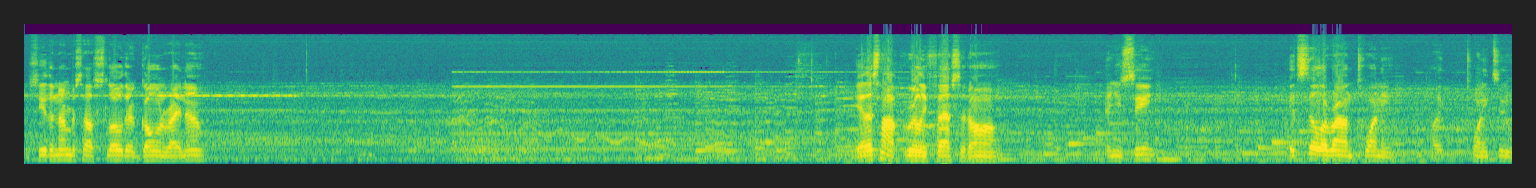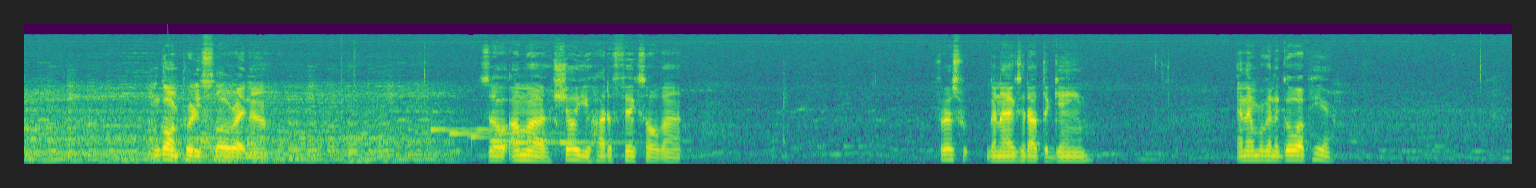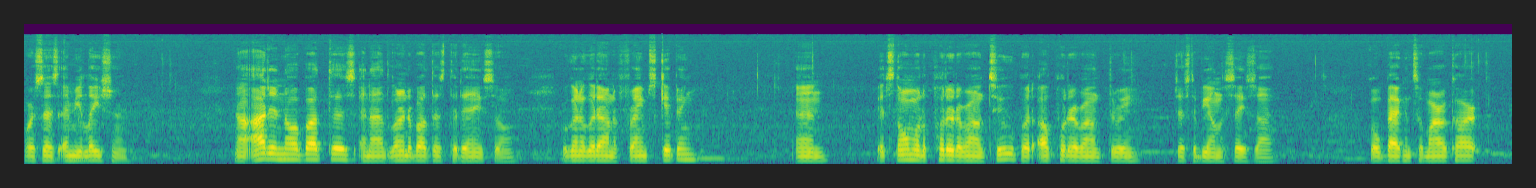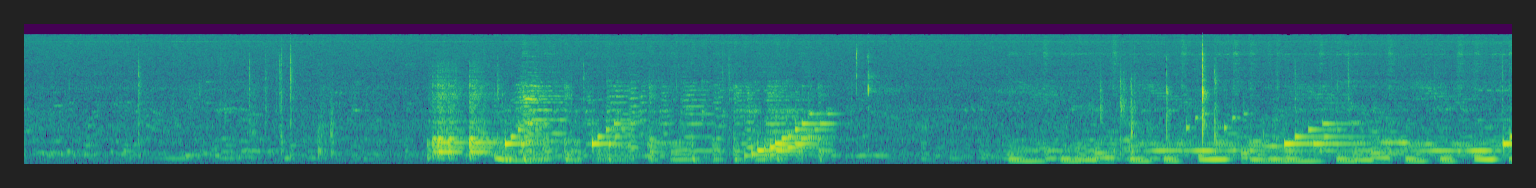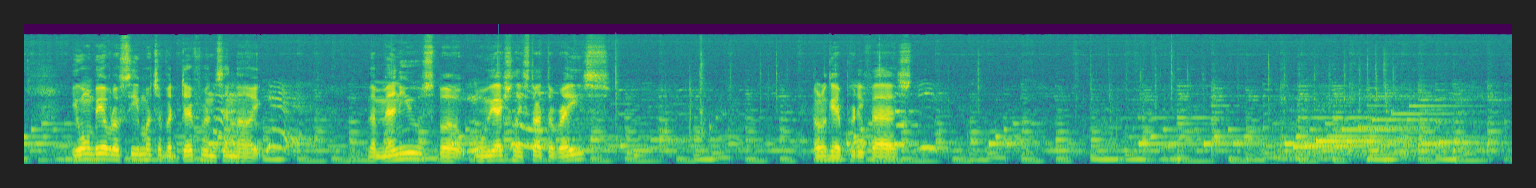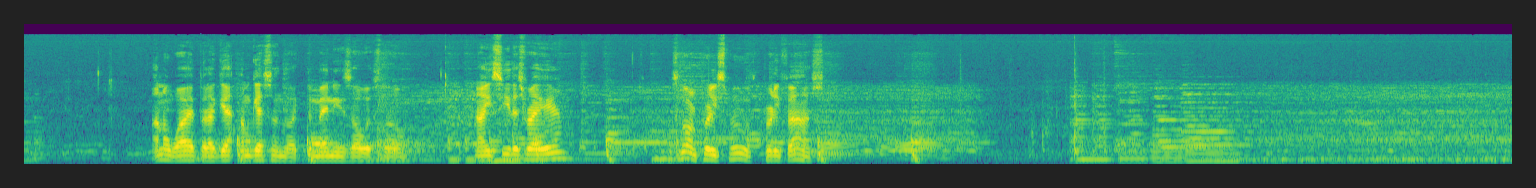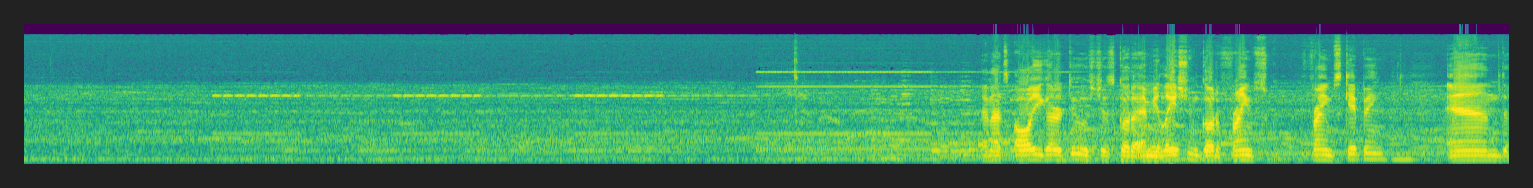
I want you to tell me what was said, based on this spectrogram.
You see the numbers how slow they're going right now? Yeah, that's not really fast at all. And you see, it's still around 20, like 22. I'm going pretty slow right now. So I'm to show you how to fix all that. First, we're to exit out the game and then we're going to go up here where it says emulation. Now I didn't know about this and I learned about this today so we're going to go down to frame skipping. And it's normal to put it around 2 but I'll put it around 3 just to be on the safe side. Go back into Mario Kart you won't be able to see much of a difference in the like the menus but when we actually start the race it'll get pretty fast. I don't know why but I get I'm guessing like the menu is always slow. Now you see this right here? It's going pretty smooth pretty fast and that's all you gotta do is just go to emulation go to frame frame skipping and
